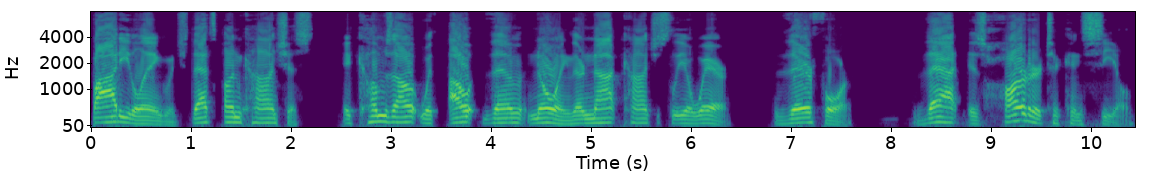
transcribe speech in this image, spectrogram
Body language. That's unconscious. It comes out without them knowing. They're not consciously aware. Therefore, that is harder to conceal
